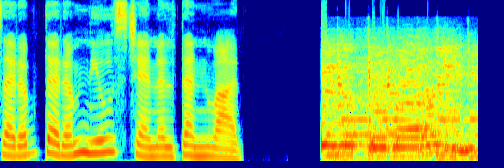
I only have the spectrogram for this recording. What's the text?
सरब तरम न्यूज चैनल धनवाद तुम्हारी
